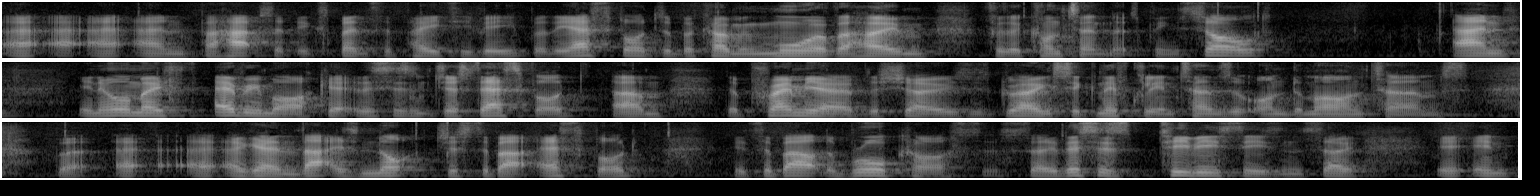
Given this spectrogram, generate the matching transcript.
and perhaps at the expense of pay TV, but the SVODs are becoming more of a home for the content that's being sold. And in almost every market, this isn't just SVOD, um, the premiere of the shows is growing significantly in terms of on-demand terms. But uh, again, that is not just about SVOD, it's about the broadcasters. So this is TV season. So in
